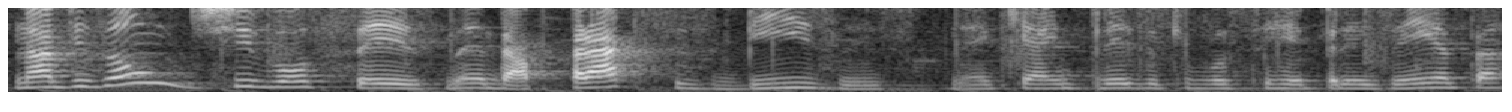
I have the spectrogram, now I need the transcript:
Na visão de vocês, né, da Praxis Business, né, que é a empresa que você representa,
